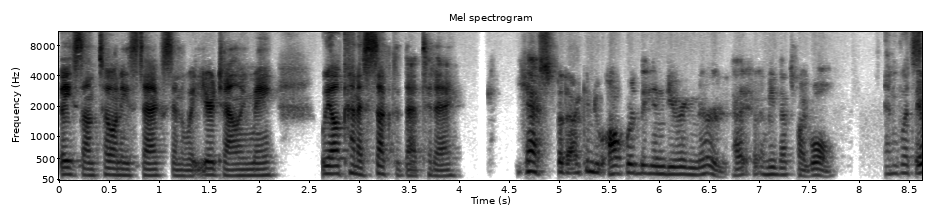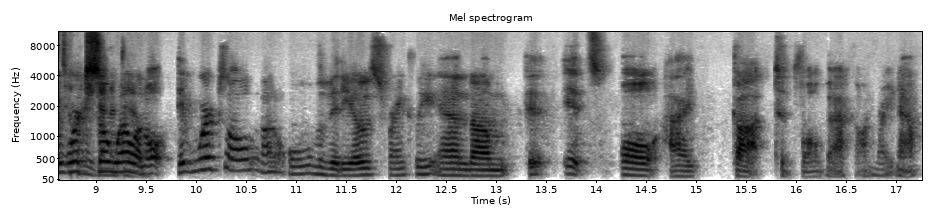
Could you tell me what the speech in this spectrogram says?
based on Tony's text and what you're telling me, we all kind of sucked at that today. Yes, but I can do awkwardly endearing nerd. I, I mean, that's my goal. And what's it Tony works so well do? on all. It works all on all the videos, frankly, and um, it, it's all I got to fall back on right now.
